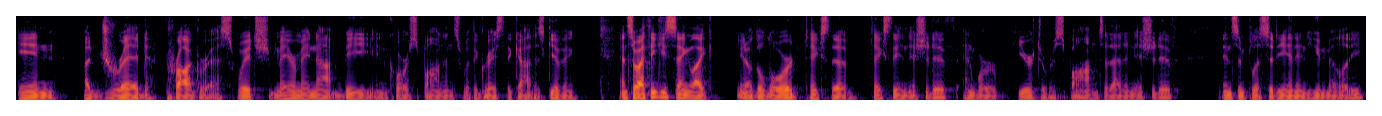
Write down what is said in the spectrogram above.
in a dread progress, which may or may not be in correspondence with the grace that God is giving. And so I think he's saying, like, you know, the Lord takes the takes the initiative, and we're here to respond to that initiative in simplicity and in humility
